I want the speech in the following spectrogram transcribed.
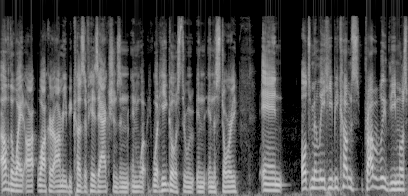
of the White Ar- Walker army because of his actions and, and what what he goes through in in the story, and ultimately he becomes probably the most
